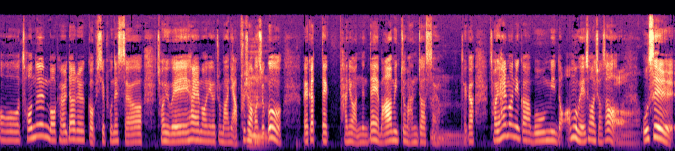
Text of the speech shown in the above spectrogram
어, 저는 뭐 별다를 거 없이 보냈어요. 저희 외할머니가 좀 많이 아프셔가지고 외가댁 다녀왔는데 마음이 좀 안 좋았어요. 음. 제가 저희 할머니가 몸이 너무 왜소하셔서 아, 옷을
